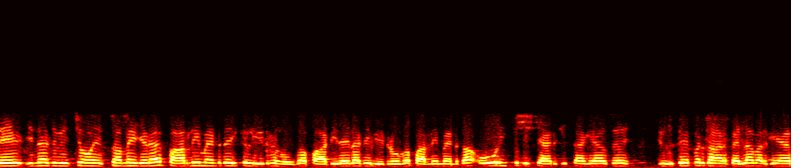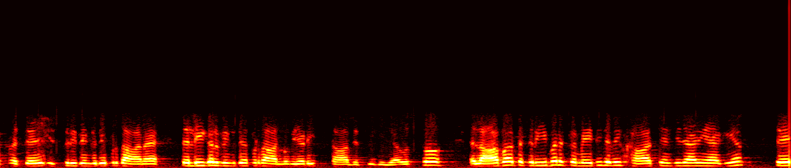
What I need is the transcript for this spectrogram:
ਤੇ ਜਿਨ੍ਹਾਂ ਦੇ ਵਿੱਚੋਂ ਇਸ ਸਮੇਂ ਜਿਹੜਾ ਪਾਰਲੀਮੈਂਟ ਦਾ ਇੱਕ ਲੀਡਰ ਹੋਊਗਾ, ਪਾਰਟੀ ਦਾ ਜਿਹੜਾ ਕਿ ਲੀਡਰ ਹੋਊਗਾ ਪਾਰਲੀਮੈਂਟ ਦਾ, ਉਹ ਇੱਕ ਵਿੱਚ ਕੀਤਾ ਗਿਆ ਉਸ ਯੂਥ ਦੇ ਪ੍ਰਧਾਨ ਪਹਿਲਾਂ ਵਰਗੇ ਆ, ਤੇ ਇਸਤਰੀ ਵਿੰਗ ਦੀ ਪ੍ਰਧਾਨ ਹੈ ਤੇ ਲੀਗਲ ਵਿੰਗ ਦੇ ਪ੍ਰਧਾਨ ਨੂੰ ਵੀ ਜਿਹੜੀ ਥਾਂ ਦਿੱਤੀ ਗਈ ਹੈ। ਉਸ ਤੋਂ ਇਲਾਵਾ ਤਕਰੀਬਨ ਕਮੇਟੀ ਦੇ ਵਿੱਚ ਖਾਸ ਚੇਂਜਸ ਨਹੀਂ ਹੈਗੀਆਂ ਤੇ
